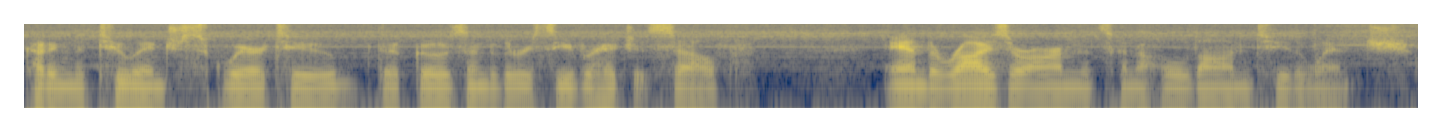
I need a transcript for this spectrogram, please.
Cutting the 2 inch square tube that goes into the receiver hitch itself, and the riser arm that's going to hold on to the winch.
